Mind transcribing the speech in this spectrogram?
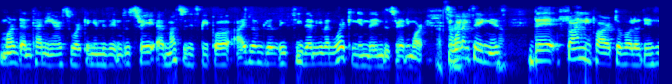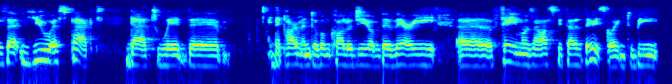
more than 10 years working in this industry and most of these people i don't really see them even working in the industry anymore That's so right. what i'm saying is yeah. the funny part of all of this is that you expect that with the department of oncology of the very uh, famous hospital there is going to be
